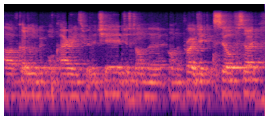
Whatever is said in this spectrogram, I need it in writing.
I've got a little bit more clarity through the chair just on the, on the project itself. So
